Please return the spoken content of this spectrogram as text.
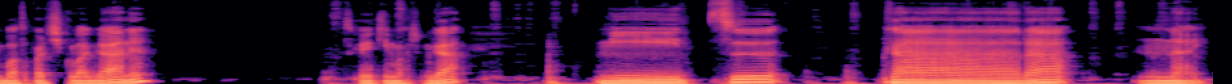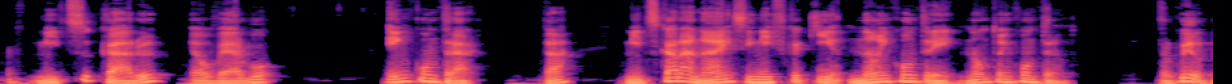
Bota a partícula ga, né? Escreve aqui embaixo. Ga 見つ nai. Mitsukaru é o verbo encontrar, tá? Mitsukaranai significa que não encontrei, não estou encontrando. Tranquilo?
